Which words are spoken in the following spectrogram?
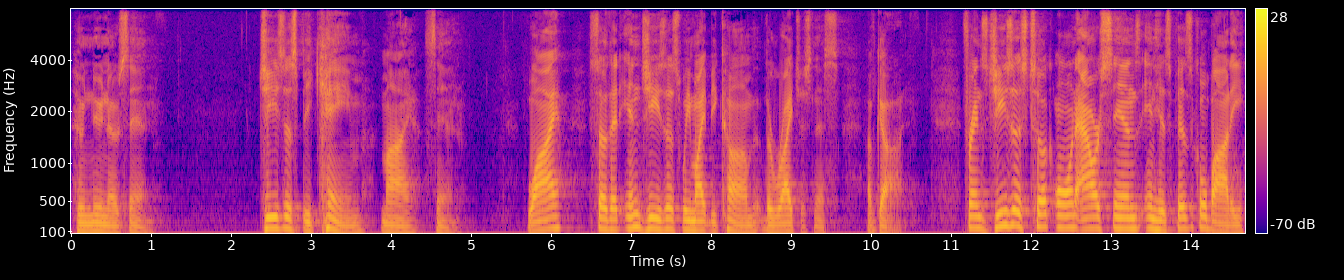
who knew no sin. Jesus became my sin. Why? So that in Jesus we might become the righteousness of God. Friends, Jesus took on our sins in his physical body.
